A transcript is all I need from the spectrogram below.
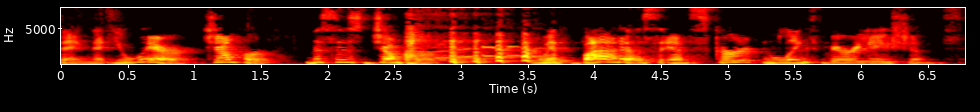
thing that you wear. Jumper, Mrs. Jumper, with bodice and skirt and length variations.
